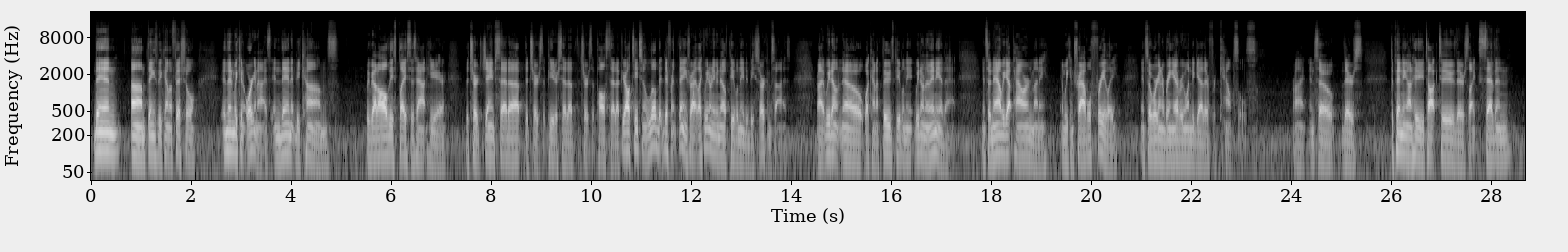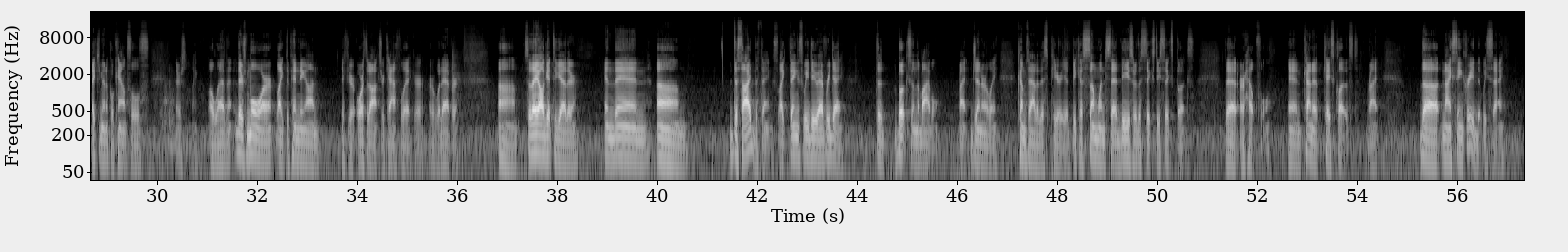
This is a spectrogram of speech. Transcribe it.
Then um, things become official, and then we can organize. And then it becomes we've got all these places out here the church James set up, the church that Peter set up, the church that Paul set up. You're all teaching a little bit different things, right? Like we don't even know if people need to be circumcised, right? We don't know what kind of foods people need. We don't know any of that. And so now we got power and money, and we can travel freely. And so we're going to bring everyone together for councils, right? And so there's, depending on who you talk to, there's like seven ecumenical councils. There's like 11. There's more, like depending on if you're Orthodox or Catholic or, or whatever. Um, so they all get together and then um, decide the things, like things we do every day. The books in the Bible, right, generally comes out of this period because someone said these are the 66 books that are helpful and kind of case closed, right? The Nicene Creed that we say,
